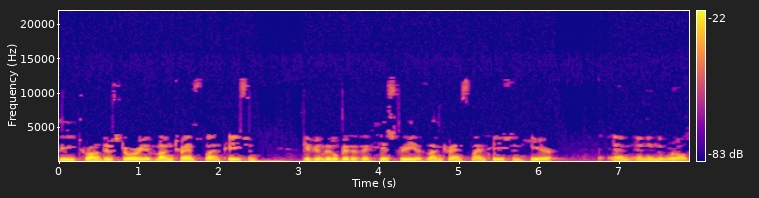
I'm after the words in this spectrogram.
the Toronto story of lung transplantation, give you a little bit of a history of lung transplantation here and, and in the world,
